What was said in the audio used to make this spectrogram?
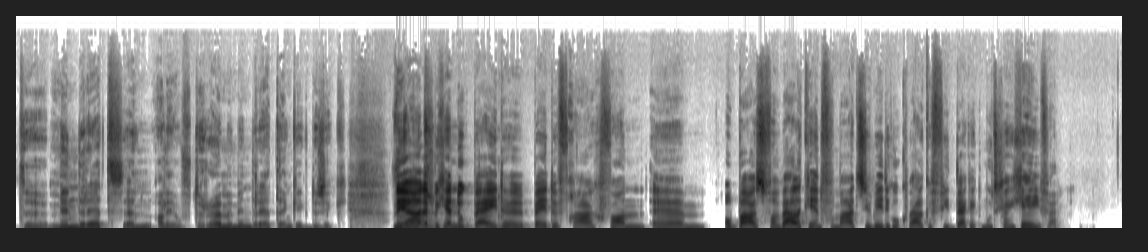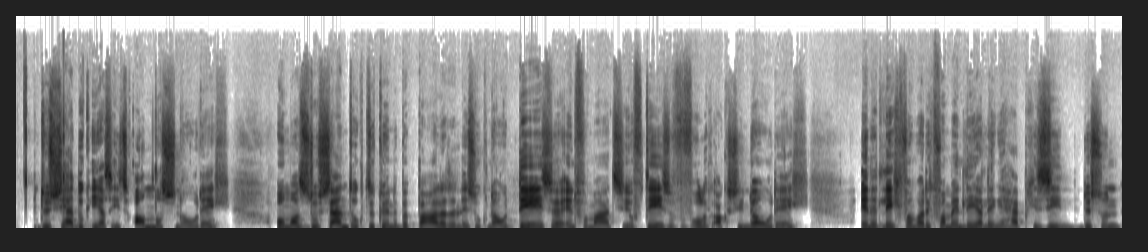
de minderheid, en, of de ruime minderheid, denk ik. Dus ik nee, ja, en het begint ook bij de, bij de vraag van... Um, op basis van welke informatie weet ik ook welke feedback ik moet gaan geven. Dus je hebt ook eerst iets anders nodig om als docent ook te kunnen bepalen, dan is ook nou deze informatie of deze vervolgactie nodig in het licht van wat ik van mijn leerlingen heb gezien. Dus zo'n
